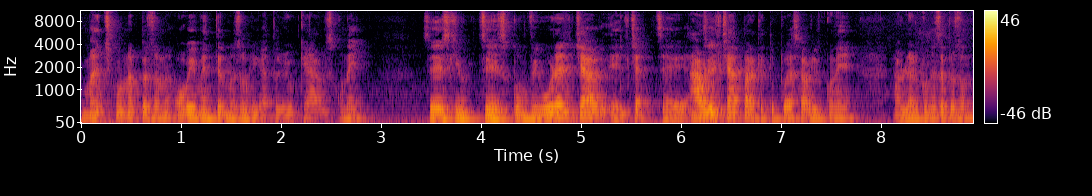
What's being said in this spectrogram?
match con una persona, obviamente no es obligatorio que hables con ella. Se, se desconfigura el chat, el chat, se abre el chat para que tú puedas abrir con ella, hablar con esa persona,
